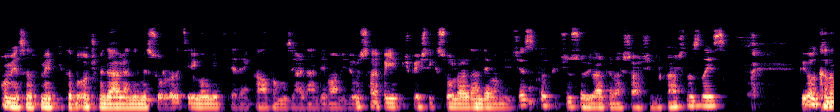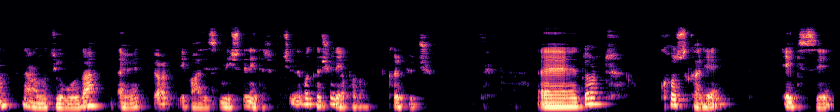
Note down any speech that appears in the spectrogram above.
11. sınıf MEP kitabı ölçme değerlendirme soruları trigonometride kaldığımız yerden devam ediyoruz. Sayfa 75'teki sorulardan devam edeceğiz. 43. soruyla arkadaşlar şimdi karşınızdayız. Bir bakalım ne anlatıyor burada. Evet 4 ifadesinin işte nedir? Şimdi bakın şöyle yapalım. 43. Ee, 4 kos kare eksi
